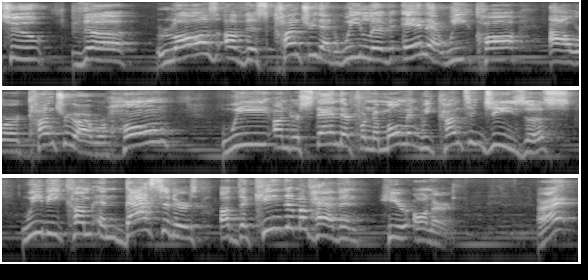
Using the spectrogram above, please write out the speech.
to the laws of this country that we live in, that we call our country, our home, we understand that from the moment we come to Jesus, we become ambassadors of the kingdom of heaven here on earth. All right?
